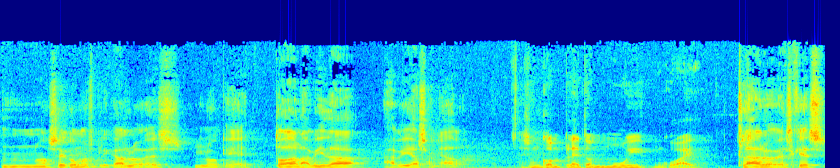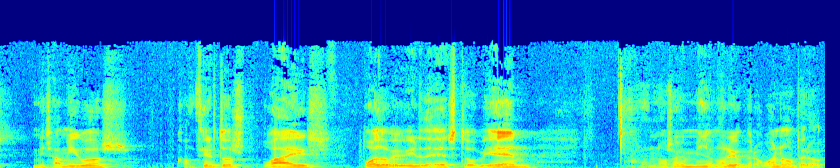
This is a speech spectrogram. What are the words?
no sé cómo explicarlo, es lo que toda la vida había soñado. Es un completo muy guay. Claro, es que es mis amigos, conciertos guays, puedo vivir de esto bien. No soy un millonario, pero bueno, pero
